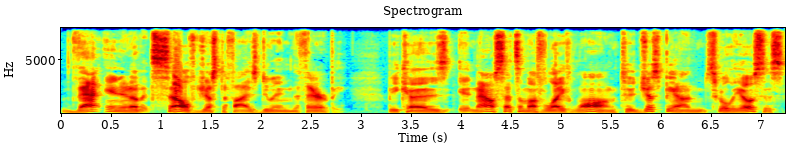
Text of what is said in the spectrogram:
that in and of itself justifies doing the therapy because it now sets them up lifelong to just be on scoliosis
